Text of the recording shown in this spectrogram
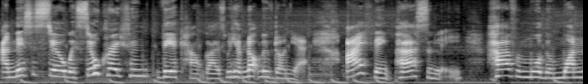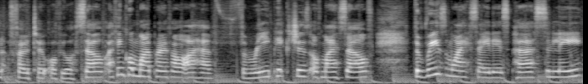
and this is still, we're still creating the account guys, we have not moved on yet. I think personally, have more than one photo of yourself. I think on my profile I have three pictures of myself. The reason why I say this personally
